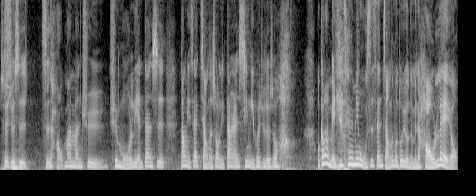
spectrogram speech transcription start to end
所以就是。只好慢慢去去磨练，但是当你在讲的时候，你当然心里会觉得说，我干嘛每天在那边五四三讲那么多有的没的，好累哦。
